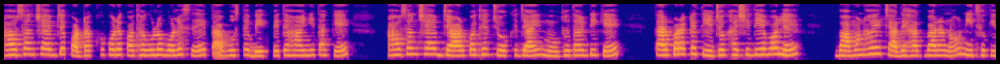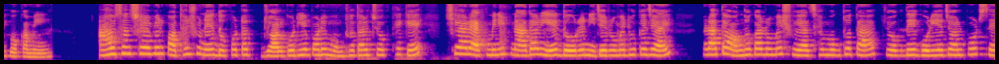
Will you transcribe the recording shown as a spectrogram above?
আহসান সাহেব যে কটাক্ষ করে কথাগুলো বলেছে তা বুঝতে বেগ পেতে হয়নি তাকে। আহসান সাহেব যাওয়ার পথে চোখ যায় মুগ্ধতার দিকে, তারপর একটা তীর্যক হাসি দিয়ে বলে, বামন হয়ে চাঁদে হাত বাড়ানো নিছকি বোকামি। আহসান সাহেবের কথা শুনে দুফোটা জল গড়িয়ে পড়ে মুগ্ধতার চোখ থেকে। সে আর এক মিনিট না দাঁড়িয়ে দৌড়ে নিজের রুমে ঢুকে যায়। রাতে অন্ধকার রুমে শুয়ে আছে মুগ্ধতা, চোখ দিয়ে গড়িয়ে জল পড়ছে।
